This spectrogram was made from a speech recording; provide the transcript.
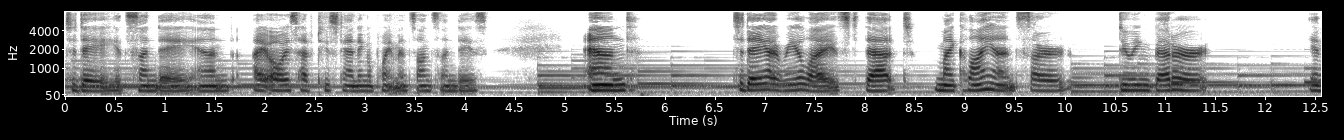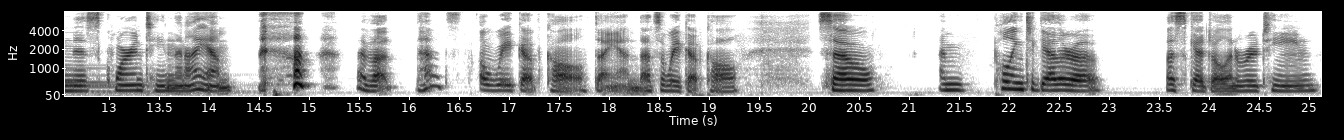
today. It's Sunday, and I always have two standing appointments on Sundays. And today I realized that my clients are doing better in this quarantine than I am. I thought, that's a wake up call, Diane. That's a wake up call. So I'm pulling together a, a schedule and a routine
